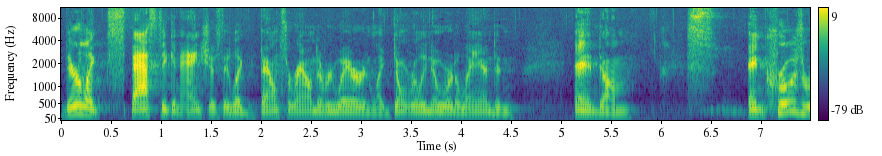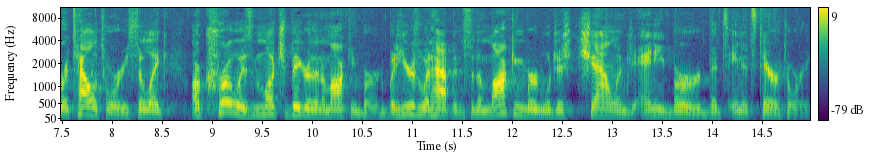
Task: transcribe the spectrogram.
They're like spastic and anxious. They like bounce around everywhere and like don't really know where to land and and um and crows are retaliatory. So like a crow is much bigger than a mockingbird. But here's what happens. So the mockingbird will just challenge any bird that's in its territory.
